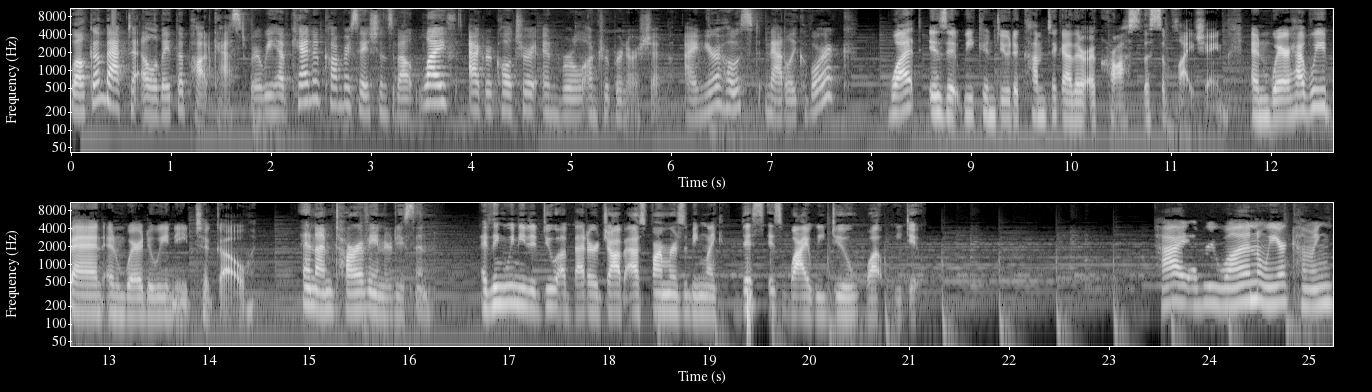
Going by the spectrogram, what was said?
Welcome back to Elevate the Podcast, where we have candid conversations about life, agriculture, and rural entrepreneurship. I'm your host, Natalie Kovarik. What is it we can do to come together across the supply chain? And where have we been and where do we need to go? And I'm Tara Vander Dussen. I think we need to do a better job as farmers of being like, this is why we do what we do. Hi, everyone. We are coming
